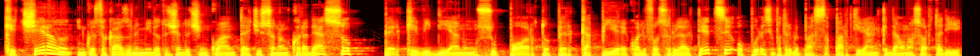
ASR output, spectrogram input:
che c'erano in questo caso nel 1850 e ci sono ancora adesso perché vi diano un supporto per capire quali fossero le altezze oppure si potrebbe pass- partire anche da una sorta di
